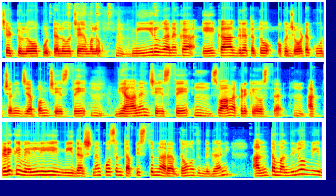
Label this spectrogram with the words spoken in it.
చెట్టులో పుట్టలో చేమలో. మీరు గనక ఏకాగ్రతతో ఒక. చోట కూర్చొని జపం చేస్తే ధ్యానం చేస్తే స్వామి అక్కడికే వస్తారు. అక్కడికి వెళ్ళి మీ దర్శనం కోసం తప్పిస్తున్నారు అర్థమవుతుంది. కానీ అంతమందిలో మీరు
